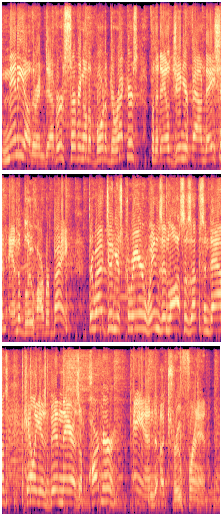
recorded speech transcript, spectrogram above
many other endeavors, serving on the board of directors for the Dale Junior Foundation and the Blue Harbor Bank. Throughout Junior's career, wins and losses, ups and downs, Kelley has been there as a partner and a true friend.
